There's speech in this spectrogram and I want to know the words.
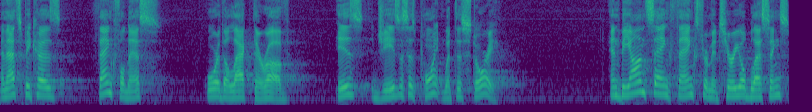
And that's because thankfulness, or the lack thereof, is Jesus' point with this story. And beyond saying thanks for material blessings,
